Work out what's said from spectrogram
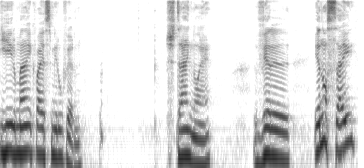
e a irmã é que vai assumir o governo. Estranho, não é? Ver. Eh, eu não sei.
